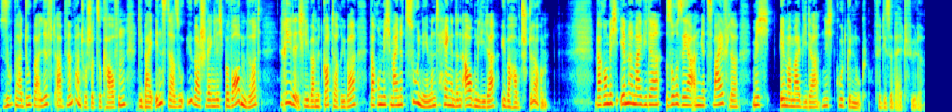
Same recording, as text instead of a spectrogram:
super duper Lift-Up Wimperntusche zu kaufen, die bei Insta so überschwänglich beworben wird, rede ich lieber mit Gott darüber, warum mich meine zunehmend hängenden Augenlider überhaupt stören. Warum ich immer mal wieder so sehr an mir zweifle, mich immer mal wieder nicht gut genug für diese Welt fühle.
